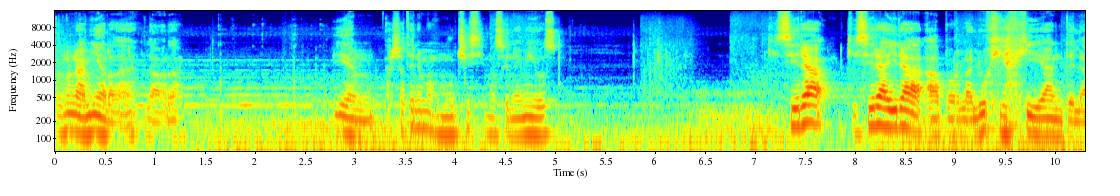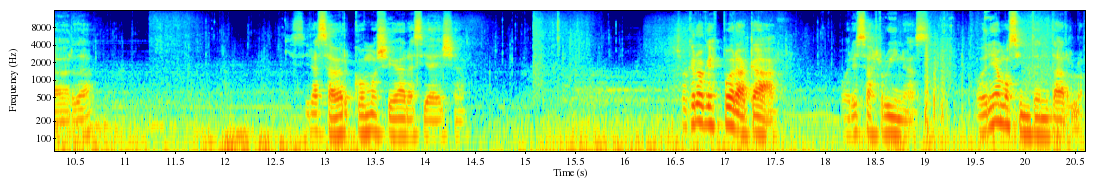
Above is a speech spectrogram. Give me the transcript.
Son una mierda, eh, la verdad. Bien, allá tenemos muchísimos enemigos. Quisiera, quisiera ir a, a por la luz gigante, la verdad. Quisiera saber cómo llegar hacia ella. Yo creo que es por acá, por esas ruinas. Podríamos intentarlo.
